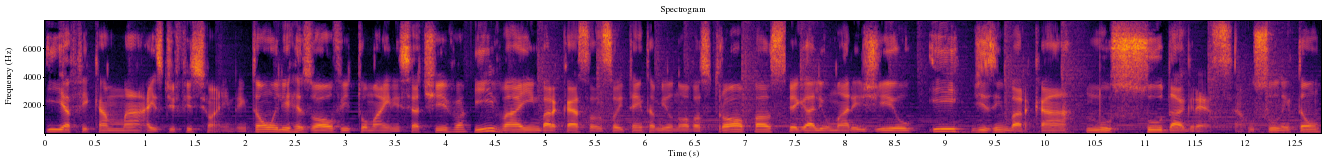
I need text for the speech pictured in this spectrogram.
ia ficar mais difícil ainda. Então ele resolve tomar a iniciativa e vai embarcar essas 80 mil novas tropas, pegar ali o mar Egeu e desembarcar no sul da Grécia. O sul então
